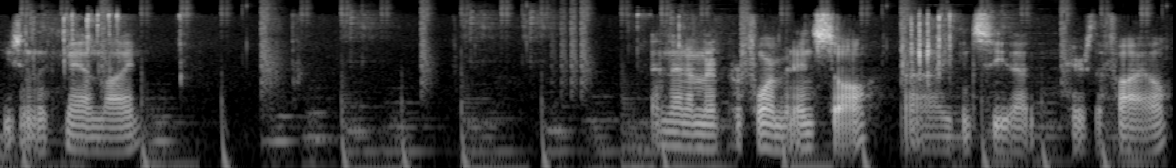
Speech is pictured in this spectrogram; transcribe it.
using the command line. And then I'm going to perform an install. Uh, you can see that here's the file.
